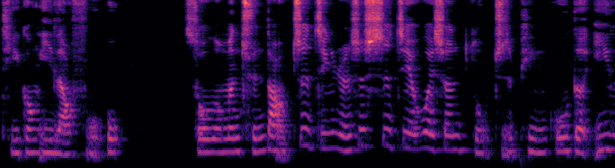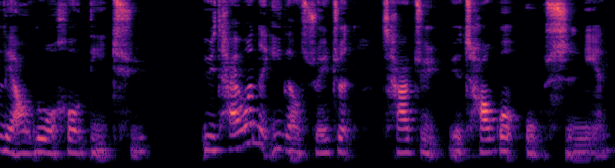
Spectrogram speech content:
提供医疗服务。所罗门群岛至今仍是世界卫生组织评估的医疗落后地区，与台湾的医疗水准差距约超过五十年。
